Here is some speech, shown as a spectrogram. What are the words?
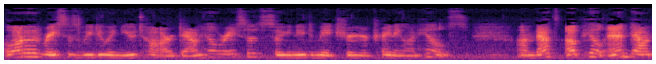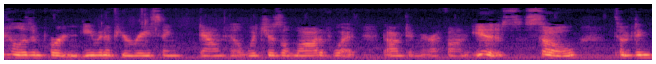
a lot of the races we do in Utah are downhill races, so you need to make sure you're training on hills. Um, that's uphill and downhill is important, even if you're racing downhill, which is a lot of what the Ogden Marathon is. So something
